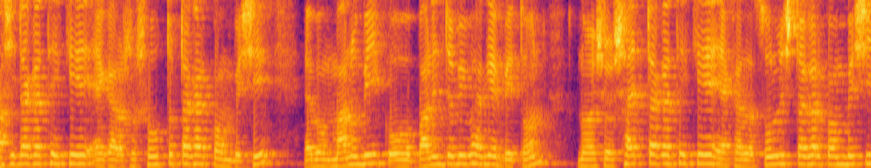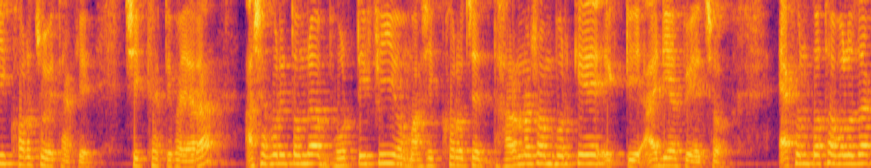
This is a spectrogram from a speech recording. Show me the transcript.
আশি টাকা থেকে এগারোশো সত্তর টাকার কম বেশি এবং মানবিক ও বাণিজ্য বিভাগে বেতন নয়শো ষাট টাকা থেকে এক হাজার চল্লিশ টাকার কম বেশি খরচ হয়ে থাকে। শিক্ষার্থী ভাইয়ারা, আশা করি তোমরা ভর্তি ফি ও মাসিক খরচের ধারণা সম্পর্কে একটি আইডিয়া পেয়েছ। এখন কথা বলা যাক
